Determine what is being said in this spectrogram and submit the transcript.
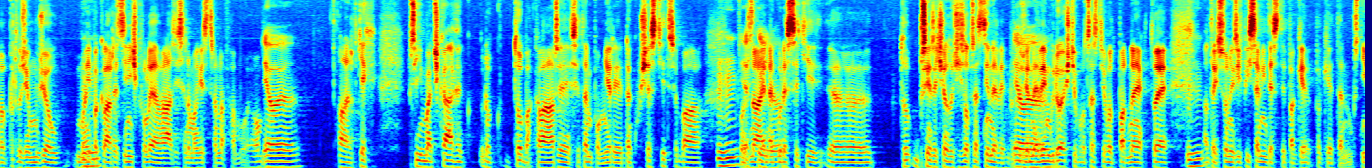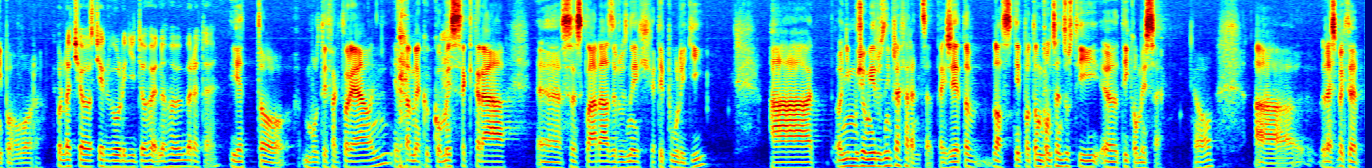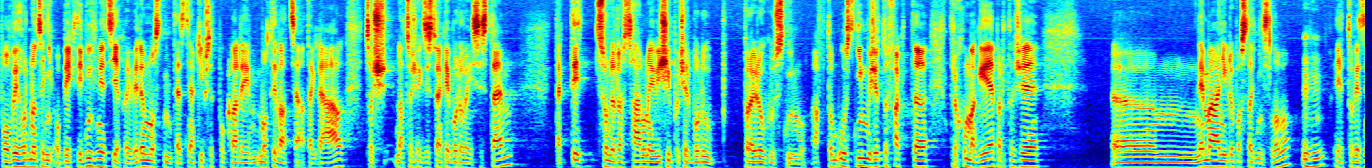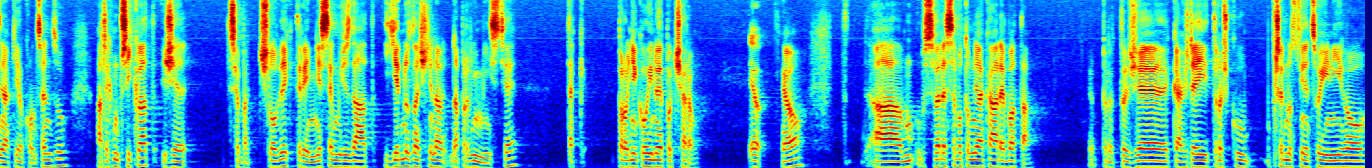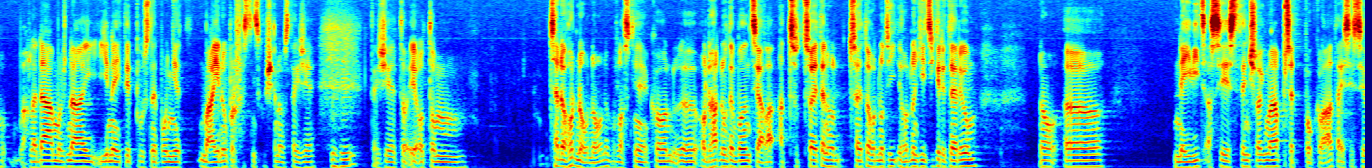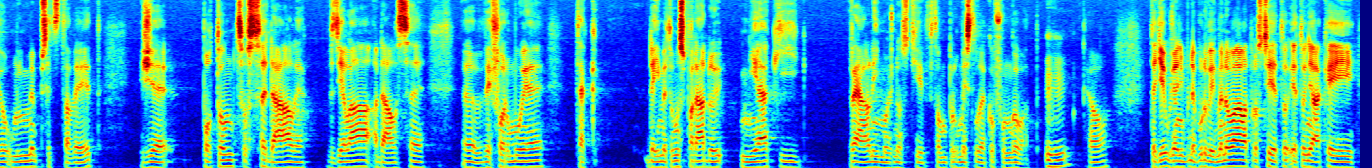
protože můžou, mají mm-hmm. bakaláře z jiné školy a hlásí se na magistra na FAMu. Jo? Jo, jo. Ale v těch přijímačkách do toho bakaláře, jestli ten poměr je 1 ku 6 třeba, mm-hmm, možná 1 ku 10, uh, to upřímně řečeno to číslo přesně nevím, protože jo, jo. nevím, kdo ještě po cestě odpadne, jak to je. Mm-hmm. A teď jsou nejdřív písemný testy, pak je, pak je ten ústní pohovor. Podle čeho z těch dvou lidí toho jednoho vyberete? Je to multifaktoriální, je tam jako komise, která eh, se skládá z různých typů lidí a oni můžou mít různé preference, takže je to vlastně potom koncenzus té eh, komise. Jo? A respektive po vyhodnocení objektivních věcí, jako je vědomostní test, nějaký předpoklady, motivace a tak dál, což, na což existuje nějaký bodový systém, tak ty, co nedosáhnou nejvyšší počet bodů, projdou k ústnímu. A v tom ústním už je to fakt eh, trochu magie, protože um, nemá nikdo poslední slovo, mm-hmm. je to věc nějakého koncenzu. A řeknu příklad, že třeba člověk, který mně se může zdát jednoznačně na, na prvním místě, tak pro někoho jiného je pod čarou. Jo. jo? A svede se o tom nějaká debata protože každý trošku upřednostní něco jiného, hledá možná jiný typus nebo ně, má jinou profesní zkušenost, takže, mm-hmm. takže je to i o tom se dohodnout, no, nebo vlastně jako eh, odhadnout ten potenciál. A co, co je, ten, co je to hodnotí, hodnotící kritérium? No, uh, nejvíc asi, jestli ten člověk má předpoklad a jestli si ho umíme představit, že po tom, co se dál vzdělá a dál se uh, vyformuje, tak dejme tomu spadá do nějaký reálné možnosti v tom průmyslu jako fungovat. Mm-hmm. Jo? Teď je už ani nebudu vyjmenovávat, prostě je to, je to nějaký,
